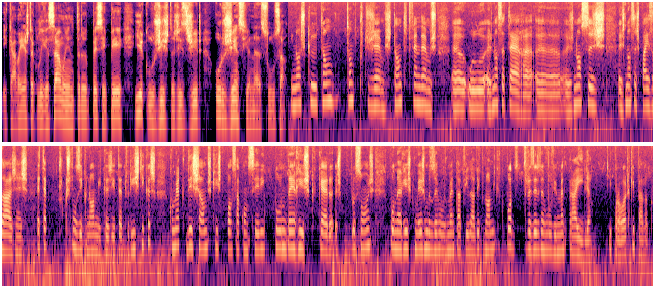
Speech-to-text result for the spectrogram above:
e cabe a esta coligação entre PCP e ecologistas exigir urgência na solução. E nós que tão, tanto protegemos, tanto defendemos uh, o, a nossa terra, uh, as, nossas, as nossas paisagens, até por questões económicas e até turísticas, como é que deixamos que isto possa acontecer e pondo em risco quer as populações, pondo em risco mesmo o desenvolvimento da atividade económica que pode trazer desenvolvimento para a ilha e para o arquipélago.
